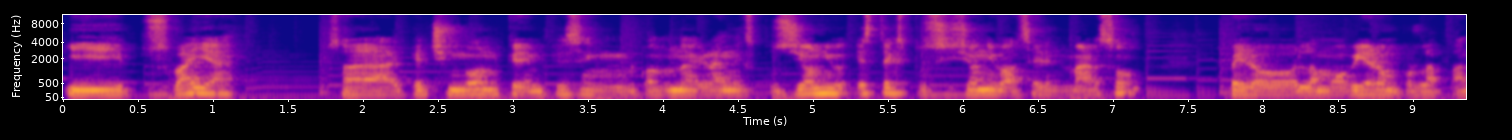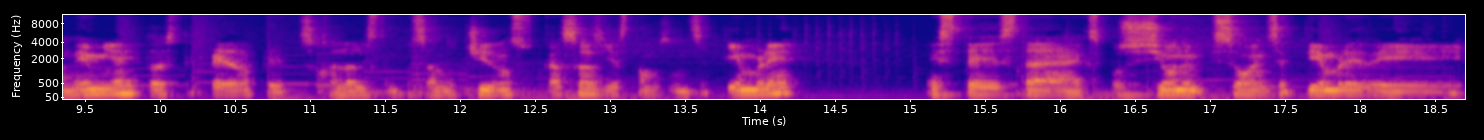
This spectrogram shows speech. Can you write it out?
y pues vaya, o sea, qué chingón que empiecen con una gran exposición. Esta exposición iba a ser en marzo, pero la movieron por la pandemia y todo este pedo, que pues, ojalá le estén pasando chido en sus casas. Ya estamos en septiembre. Este, esta exposición empezó en septiembre de,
